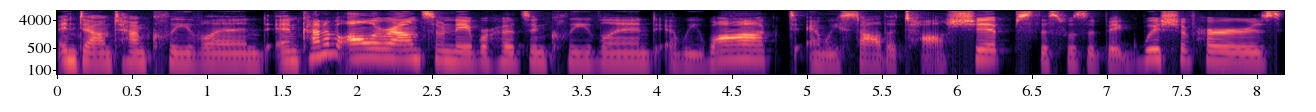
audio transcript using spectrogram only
in downtown Cleveland and kind of all around some neighborhoods in Cleveland. And we walked and we saw the tall ships. This was a big wish of hers.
